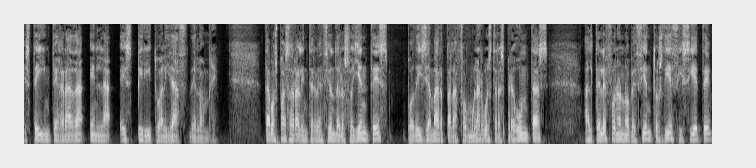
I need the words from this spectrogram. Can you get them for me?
esté integrada en la espiritualidad del hombre. Damos paso ahora a la intervención de los oyentes. Podéis llamar para formular vuestras preguntas al teléfono 917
